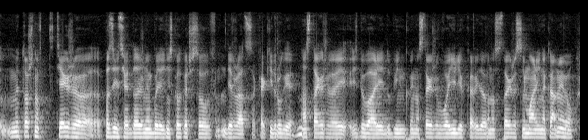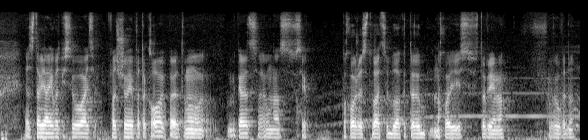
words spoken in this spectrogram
мы точно в тех же позициях должны были несколько часов держаться, как и другие. Нас также избивали дубинкой, нас также вводили в коридор, нас также снимали на камеру, заставляли подписывать фальшивые протоколы, поэтому, мне кажется, у нас всех похожая ситуация была, которые находились в то время в РУВД.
